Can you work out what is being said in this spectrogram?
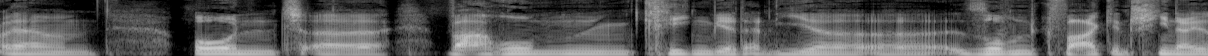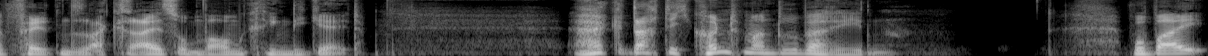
ähm, und äh, warum kriegen wir dann hier äh, so einen Quark in China, fällt ein Sack Reis um, warum kriegen die Geld? Da dachte ich, könnte man drüber reden. Wobei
